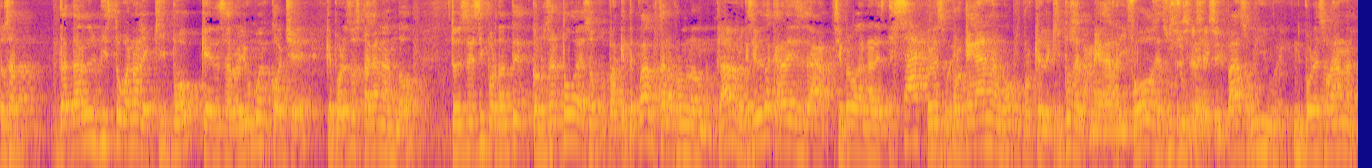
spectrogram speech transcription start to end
o sea, da- darle el visto bueno al equipo que desarrolló un buen coche, que por eso está ganando. Entonces es importante conocer todo eso pues, para que te pueda gustar la Fórmula 1. Claro. Porque si ves la carrera y dices, ah, siempre va a ganar este. Exacto, Pero es güey. ¿por qué gana, no? Pues porque el equipo se la mega rifó, o sea, es un Sí, super sí, sí. equipazo. Sí, güey. Y por eso gana.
